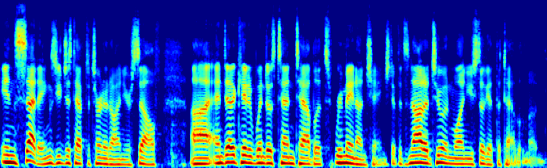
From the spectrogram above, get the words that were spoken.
in settings. You just have to turn it on yourself. Uh, and dedicated Windows 10 tablets remain unchanged. If it's not a two in one, you still get the tablet mode.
